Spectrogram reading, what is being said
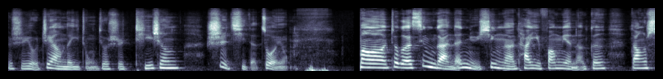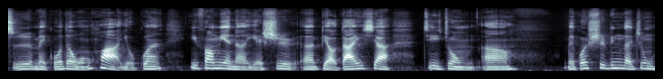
就是有这样的一种就是提升士气的作用。那么这个性感的女性呢，她一方面呢跟当时美国的文化有关。一方面呢，也是呃表达一下这种啊美国士兵的这种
